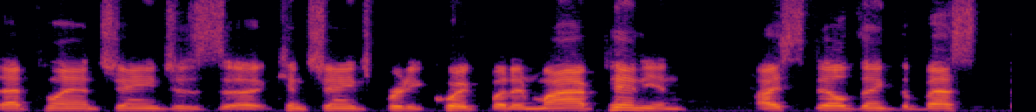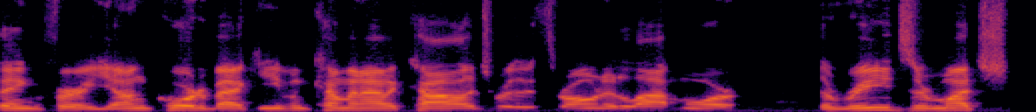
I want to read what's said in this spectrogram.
that plan changes, uh, can change pretty quick. But in my opinion, I still think the best thing for a young quarterback, even coming out of college, where they're throwing it a lot more, the reads are much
